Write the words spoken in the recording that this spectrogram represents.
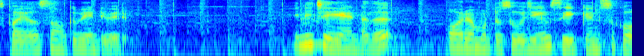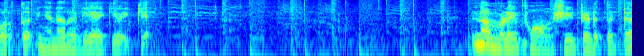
സ്ക്വയേഴ്സ് നമുക്ക് വേണ്ടി വരും. ഇനി ചെയ്യേണ്ടത് ഓരോ മുട്ടുസൂചിയും സീക്വൻസ് കോർത്ത് ഇങ്ങനെ റെഡിയാക്കി വയ്ക്കുക നമ്മൾ ഈ ഫോം ഷീറ്റ് എടുത്തിട്ട്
